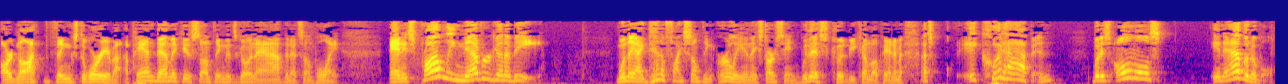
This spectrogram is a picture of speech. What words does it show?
are not the things to worry about. A pandemic is something that's going to happen at some point. And it's probably never going to be when they identify something early and they start saying, well, this could become a pandemic. That's it could happen, but it's almost inevitable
